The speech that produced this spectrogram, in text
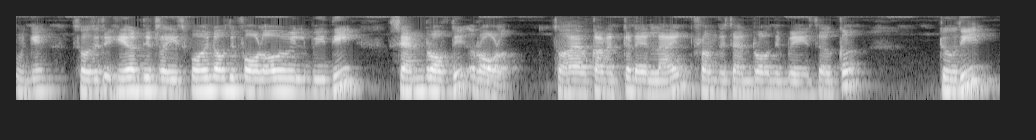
Okay. So here the trace point of the follower will be the center of the roller. So i have connected a line from the center of the base circle to the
